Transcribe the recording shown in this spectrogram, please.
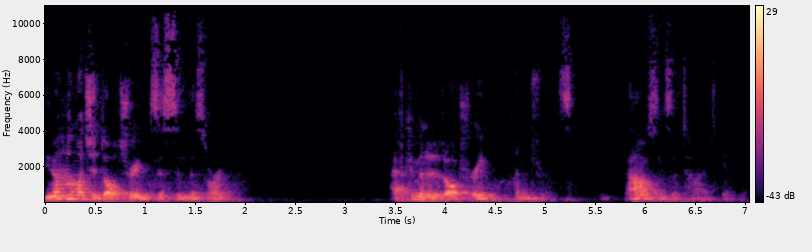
You know how much adultery exists in this heart? I've committed adultery hundreds and thousands of times in here.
